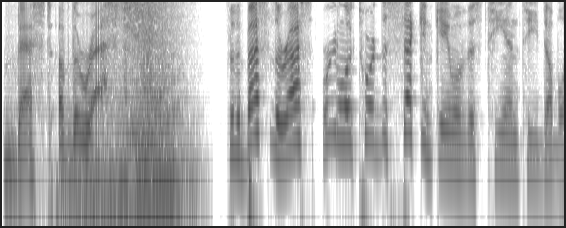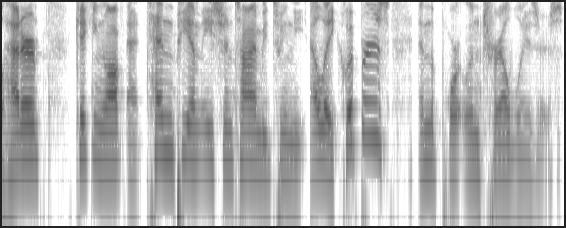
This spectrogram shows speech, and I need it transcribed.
Best of the rest. For the best of the rest, we're going to look toward the second game of this TNT doubleheader, kicking off at 10 p.m. Eastern Time between the LA Clippers and the Portland Trailblazers.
